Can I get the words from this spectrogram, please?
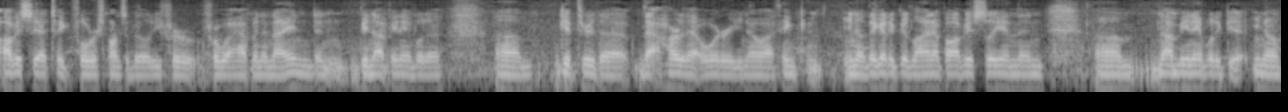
obviously I take full responsibility for, for what happened tonight and, and be not being able to um, get through the that heart of that order. You know, I think you know they got a good lineup obviously, and then um, not being able to get you know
